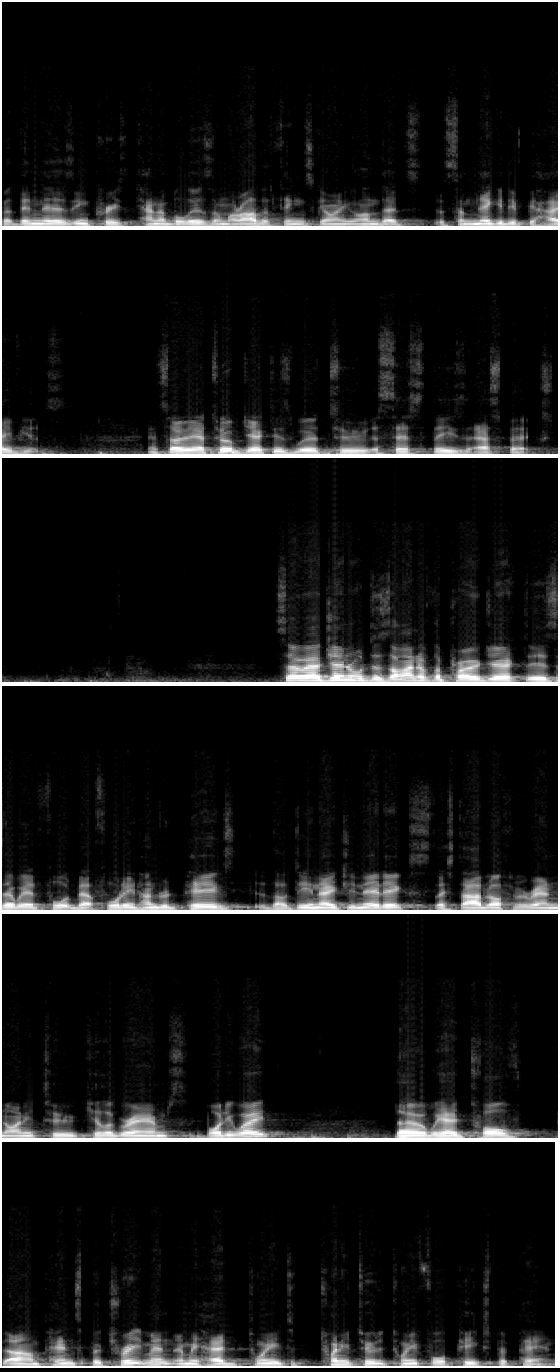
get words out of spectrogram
but then there's increased cannibalism or other things going on that's some negative behaviours. And so our two objectives were to assess these aspects. So our general design of the project is that we had about 1,400 pigs, were DNA genetics. They started off at around 92 kilograms body weight. Though we had 12 um, pens per treatment and we had 20 to 22 to 24 pigs per pen.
